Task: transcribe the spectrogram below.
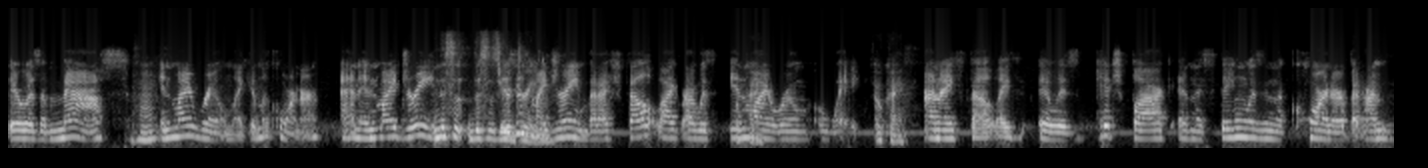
there was a mass mm-hmm. in my room, like in the corner, and in my dream. And this is this is your this dream. This is my dream, but I felt like I was in okay. my room awake. Okay. And I felt like it was pitch black, and this thing was in the corner, but I'm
